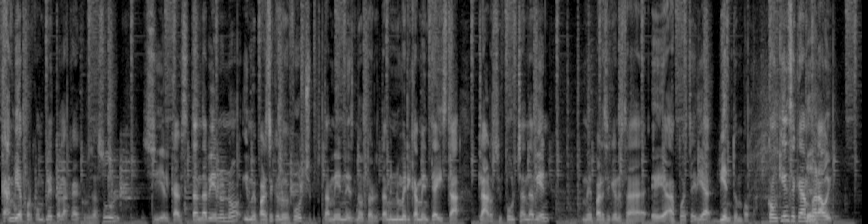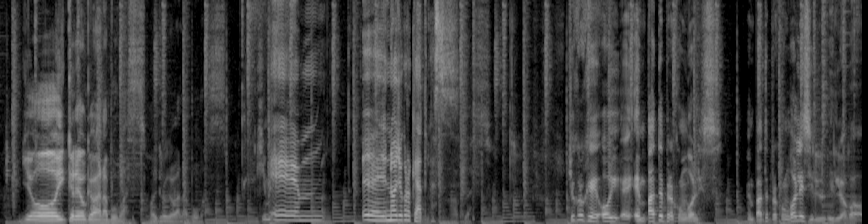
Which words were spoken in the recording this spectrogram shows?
cambia por completo la cara de Cruz Azul, si el cabecita anda bien o no. Y me parece que lo de Furch pues, también es notorio. También numéricamente ahí está claro. Si Furch anda bien, me parece que nuestra eh, apuesta iría viento en popa. ¿Con quién se quedan Sí. para hoy? Yo hoy creo que van a Pumas. Hoy creo que van a Pumas. Em, eh, no, yo creo que Atlas. Atlas. Yo creo que hoy eh, empate, pero con goles. Empate, pero con goles y, y luego.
